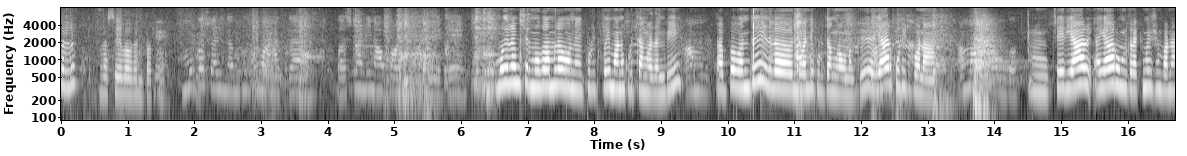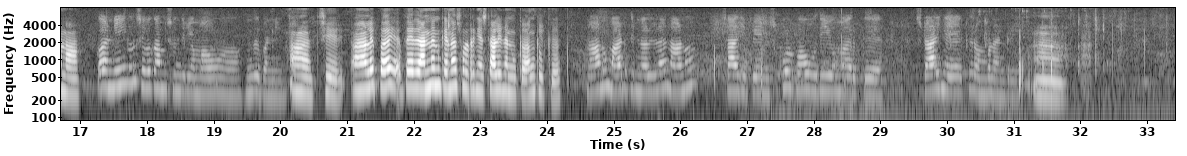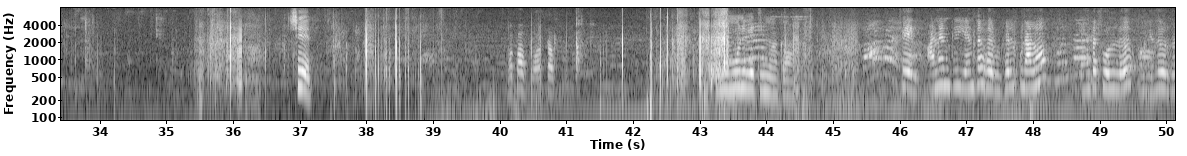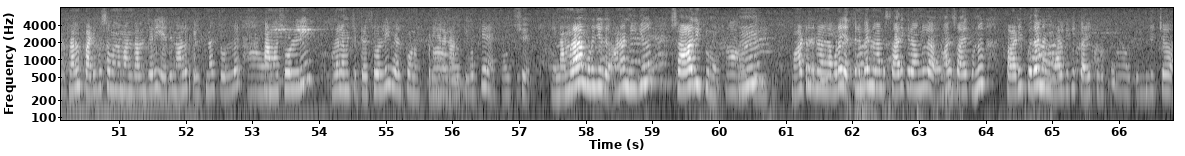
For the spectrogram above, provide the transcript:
சொல்லு. நல்லா சேவ் ஆகுதுன்னு பார்க்கலாம். முக ஸ்டாலின் அங்கிளுக்கு வணக்கம் ஃபர்ஸ்ட் வந்து நான் ஃபாலோ பண்ணிவிட்டேன் முதலமைச்சர் முகாம்லாம் உன்னை கூட்டிகிட்டு போய் மனு கொடுத்தாங்களா தம்பி? ஆமாம் அப்போ வந்து இதில் இந்த வண்டி கொடுத்தாங்களா உனக்கு? யார் கூட்டிகிட்டு போனா? அம்மா அவங்க. ம் சரி யார் யார் உங்களுக்கு ரெக்கமெண்டேஷன் பண்ணனா? அக்கா நீங்களும் சிவகாமி சுந்தரி அம்மாவும் இது பண்ணி ஆ சரி. அதனால் இப்போ வேறு அண்ணனுக்கு என்ன சொல்கிறீங்க ஸ்டாலின் அண்ணனுக்கு அங்கிளுக்கு நானும் மாற்றுத்திறனாளியில் நானும் சாதிப்பேன். ஸ்கூல் போக உதவியமாக இருக்குது ஸ்டாலின் ஐயாவுக்கு ரொம்ப நன்றி. சரி. பாப்பா போட்டா. நீங்கள் மூணு பேர்த்தையுமாக்கா சரி அண்ணனுக்கு எந்த ஹெல்ப்னாலும் என்கிட்ட சொல்லு. உனக்கு எந்த ஒரு ஹெல்ப்னாலும் படிப்பு சம்மந்தமாக இருந்தாலும் சரி எதுனாலும் ஹெல்ப்னாலும் சொல்லு. நம்ம சொல்லி முதலமைச்சர்கிட்ட சொல்லி ஹெல்ப் உனக்கு பண்ணிடுறேன் நான். ஓகே. சரி. நம்மளால முடிஞ்சது. ஆனால் நீயும் சாதிக்கணும். ம்? மாற்றுத்திறனாளினா கூட எத்தனை பேர் நல்லா சாதிக்கிறாங்களோ அது மாதிரி சாதிக்கணும். படிப்பு தான் நம்ம வாழ்க்கைக்கு கை கொடுக்கும். புரிஞ்சுச்சா?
